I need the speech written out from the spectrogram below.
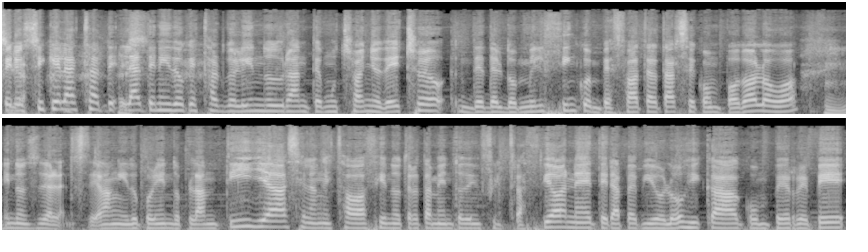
pero sí que la, ha tenido que estar doliendo durante muchos años. De hecho, desde el 2005 empezó a tratarse con podólogos, entonces se han ido poniendo plantillas, se le han estado haciendo tratamiento de infiltraciones, terapia biológica con PRP.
